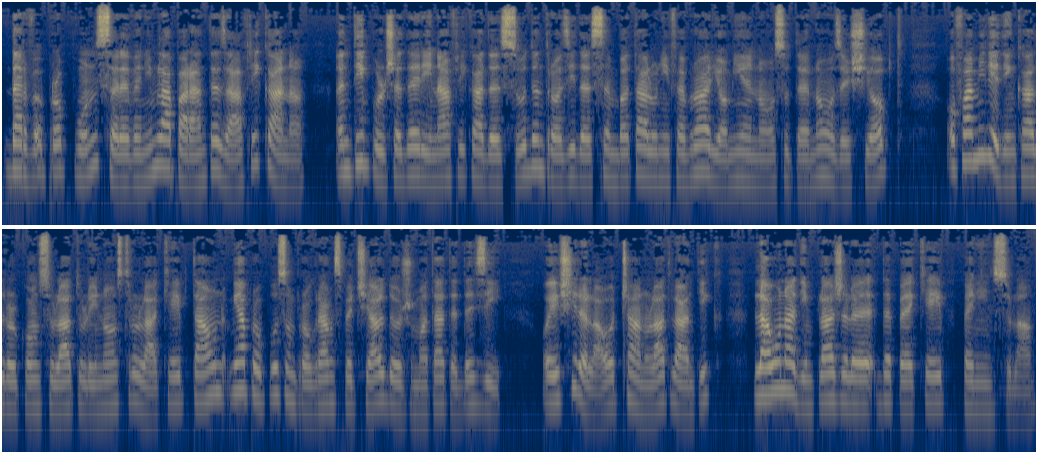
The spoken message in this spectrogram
Dar vă propun să revenim la paranteza africană. În timpul șederii în Africa de Sud, într-o zi de sâmbătă al lunii februarie 1998, o familie din cadrul consulatului nostru la Cape Town mi-a propus un program special de o jumătate de zi, o ieșire la Oceanul Atlantic, la una din plajele de pe Cape Peninsula.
